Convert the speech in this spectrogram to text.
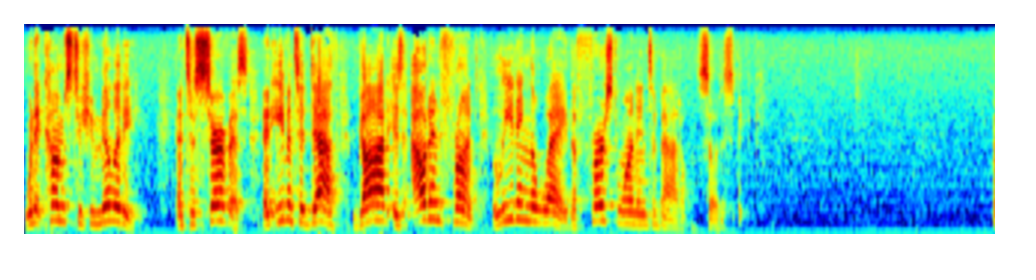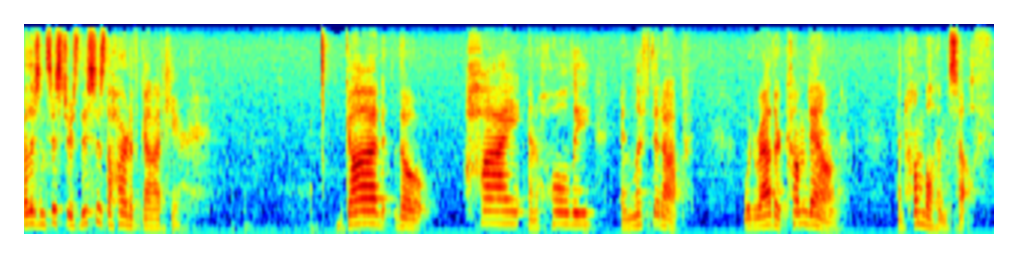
When it comes to humility and to service and even to death, God is out in front, leading the way, the first one into battle, so to speak. Brothers and sisters, this is the heart of God here. God, though high and holy and lifted up, would rather come down and humble himself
